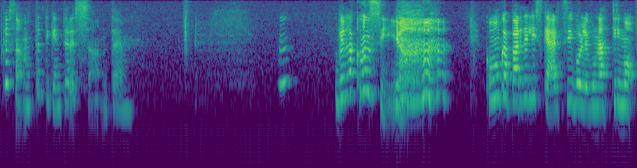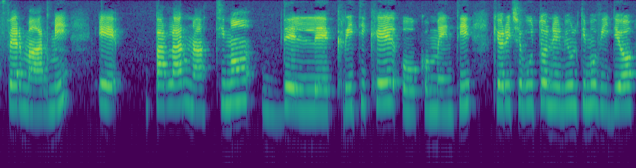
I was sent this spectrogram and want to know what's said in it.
questa è una tattica interessante. Mm, ve la consiglio. Comunque a parte gli scherzi volevo un attimo fermarmi e parlare un attimo delle critiche o commenti che ho ricevuto nel mio ultimo video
